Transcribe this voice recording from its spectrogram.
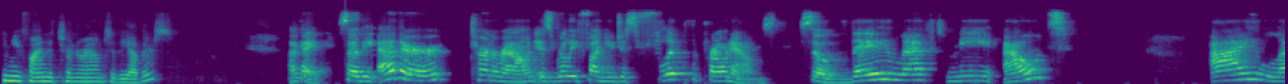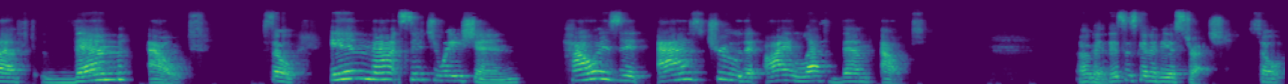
can you find the turnaround to the others? Okay, so the other turnaround is really fun. You just flip the pronouns. So they left me out I left them out. So, in that situation, how is it as true that I left them out? Okay, this is going to be a stretch. So,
